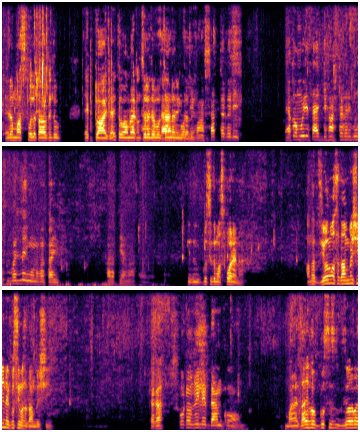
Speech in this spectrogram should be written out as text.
এরকম মাছ পড়লে তাও কিন্তু একটু আয় যায় তো আমরা এখন চলে যাব চায়না রিং জালে। পাঁচ সাতটা করে এক মুড়ি চারটে পাঁচটা করে গুঁসি পড়লেই মনে কর তাই হাজার টিয়ার মাছ কিন্তু গুছিতে মাছ পড়ে না। আপনার জিওল মাছের দাম বেশি না গুছি মাছের দাম বেশি? কাকা? ছোট জিলের দাম কম। মানে যাই হোক গুছি মাছ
